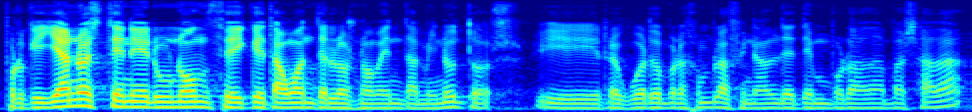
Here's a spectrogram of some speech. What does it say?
porque ya no es tener un 11 y que te aguanten los 90 minutos. Y recuerdo, por ejemplo, a final de temporada pasada,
